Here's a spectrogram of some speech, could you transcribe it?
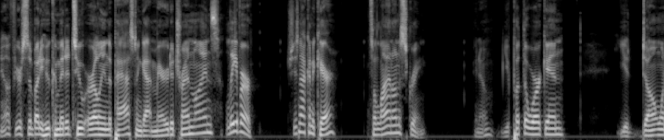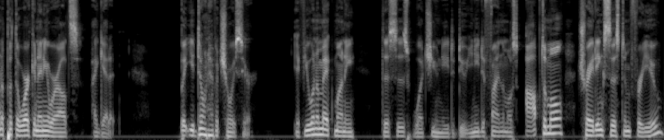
You know, if you're somebody who committed too early in the past and got married to trend lines, leave her. She's not going to care. It's a line on a screen. You know, you put the work in, you don't want to put the work in anywhere else. I get it. But you don't have a choice here. If you want to make money, this is what you need to do. You need to find the most optimal trading system for you.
